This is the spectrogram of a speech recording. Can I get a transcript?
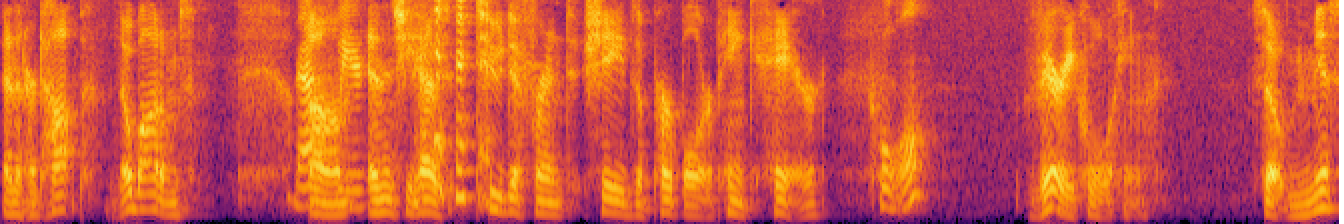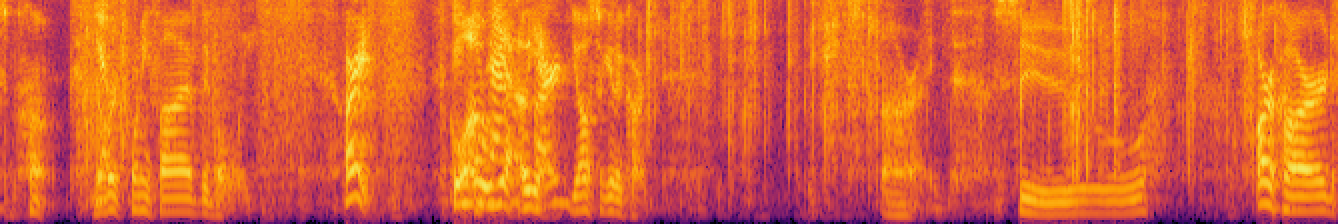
And then her top, no bottoms. That's Um, weird. and then she has two different shades of purple or pink hair. cool. Very cool looking. So Miss Punk, number Yep. twenty-five, the goalie. All right. Cool. Oh yeah. Oh yeah. card? You also get a card. All right. So our card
